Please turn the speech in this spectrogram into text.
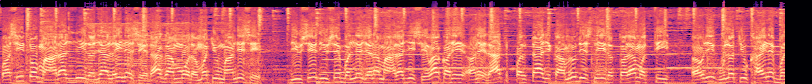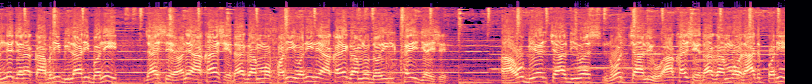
પછી તો મહારાજની રજા લઈને સેધા ગામમાં રમતિયું માંડે છે. દિવસે દિવસે બંને જણા મહારાજની સેવા કરે અને રાત પડતા જ કામરૂ દેશની કરામતથી અવરી ગુલતિયું ખાઈને બંને જણા કાબરી બિલાડી બની જાય છે અને આખા સેધા ગામમાં ફરી વળીને આખાએ ગામનું દહીં ખાઈ જાય છે. આવું બે ચાર દિવસ રોજ ચાલ્યું. આખા સેધા ગામમાં રાત પડી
